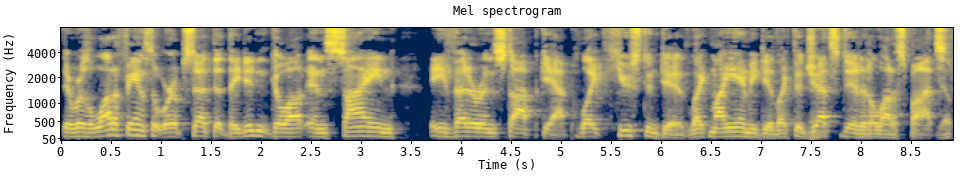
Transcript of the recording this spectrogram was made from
there was a lot of fans that were upset that they didn't go out and sign a veteran stopgap like Houston did, like Miami did, like the Jets did at a lot of spots. Yep.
